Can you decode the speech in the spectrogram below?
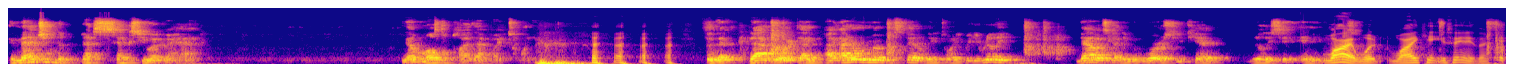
Imagine the best sex you ever had. Now multiply that by twenty. so that that worked. I, I, don't remember the steadily twenty, but you really now it's gotten even worse. You can't really say anything. Why? What? Why can't you say anything?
